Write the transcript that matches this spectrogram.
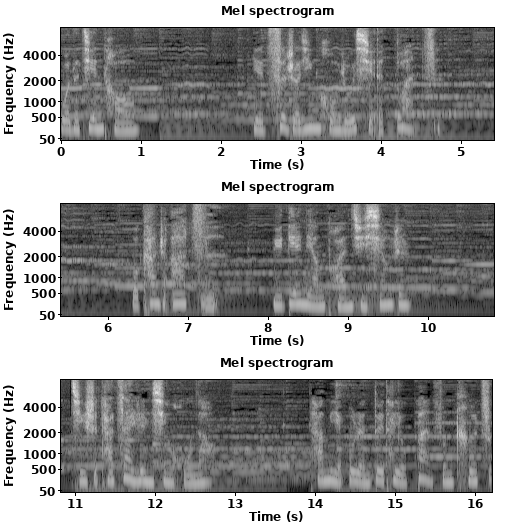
我的肩头也刺着殷红如血的缎子。我看着阿紫与爹娘团聚相认，即使他再任性胡闹，他们也不忍对他有半分苛责。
